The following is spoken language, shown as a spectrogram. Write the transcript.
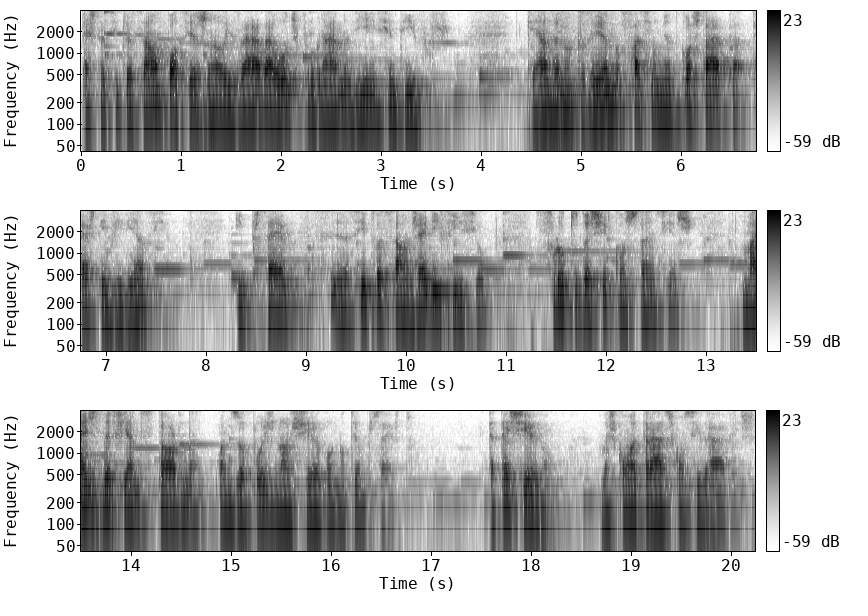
Esta situação pode ser generalizada a outros programas e a incentivos. Quem anda no terreno facilmente constata esta evidência e percebe que se a situação já é difícil, fruto das circunstâncias, mais desafiante se torna quando os apoios não chegam no tempo certo. Até chegam, mas com atrasos consideráveis,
